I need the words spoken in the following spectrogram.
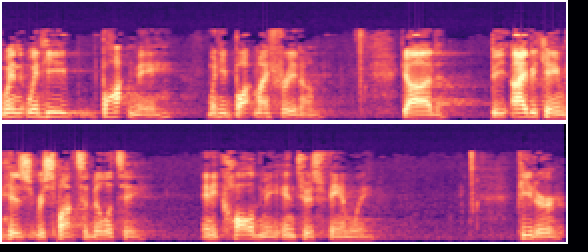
When, when he bought me, when he bought my freedom, God, be, I became his responsibility and he called me into his family. Peter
